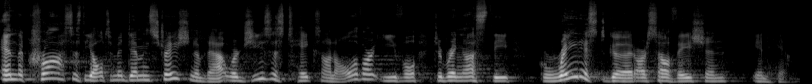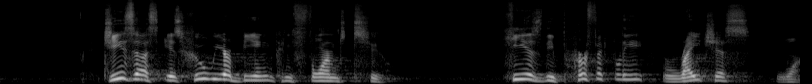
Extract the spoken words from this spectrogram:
And the cross is the ultimate demonstration of that, where Jesus takes on all of our evil to bring us the greatest good, our salvation in Him. Jesus is who we are being conformed to. He is the perfectly righteous one.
